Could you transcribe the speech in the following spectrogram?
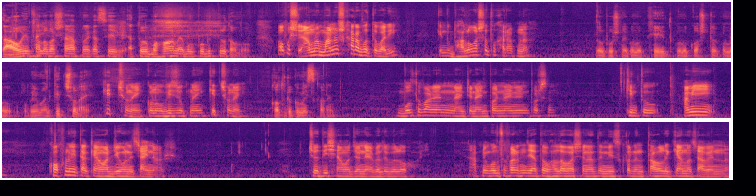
তাও এই ভালোবাসা আপনার কাছে এত মহান এবং পবিত্রতম? অবশ্যই আমরা মানুষ খারাপ হতে পারি কিন্তু ভালোবাসা তো খারাপ না। তোর প্রশ্নে কোনো খেদ কোনো কষ্ট কোনো অভিমান কিচ্ছু নাই? কিচ্ছু নাই কোনো অভিযোগ নাই কিচ্ছু নাই। কতটুকু মিস করেন? বলতে পারেন ninety nine point nine nine percent কিন্তু আমি কখনোই তাকে আমার জীবনে চাই না আর। যদি সে আমার জন্য অ্যাভেলেবেলও হয়। আপনি বলতে পারেন যে এত ভালোবাসেন এত মিস করেন, তাহলে কেন চাবেন না?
